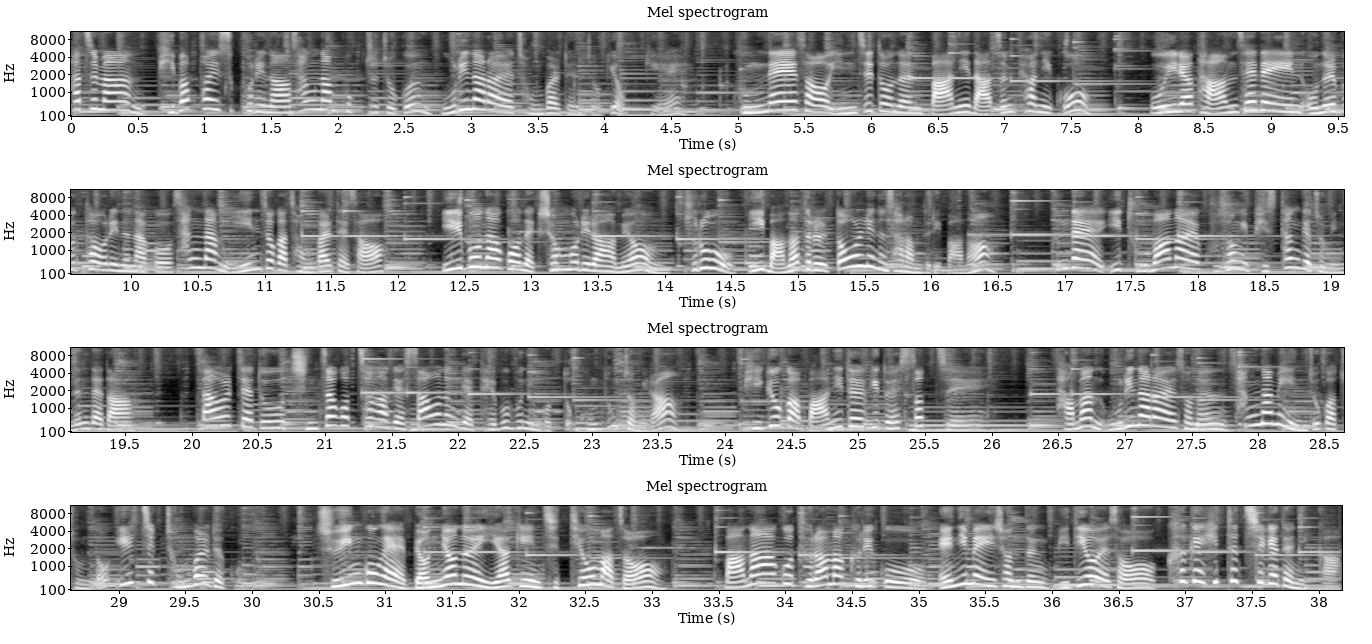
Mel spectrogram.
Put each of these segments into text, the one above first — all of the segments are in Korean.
하지만 비밥 하이스쿨이나 상남 폭주족은 우리나라에 정발된 적이 없기에 국내에서 인지도는 많이 낮은 편이고 오히려 다음 세대인 오늘부터 우리는 하고 상남 2인조가 정발돼서 일본 학원 액션물이라 하면 주로 이 만화들을 떠올리는 사람들이 많아. 근데 이 두 만화의 구성이 비슷한 게 좀 있는데다. 싸울 때도 진짜 거창하게 싸우는 게 대부분인 것도 공통점이라 비교가 많이 되기도 했었지. 다만 우리나라에서는 상남이 인조가 좀 더 일찍 정발되고 주인공의 몇 년 후의 이야기인 GTO마저 만화하고 드라마 그리고 애니메이션 등 미디어에서 크게 히트치게 되니까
